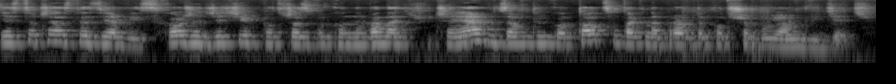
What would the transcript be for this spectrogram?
Jest to częste zjawisko, że dzieci podczas wykonywania ćwiczenia widzą tylko to, co tak naprawdę potrzebują widzieć.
